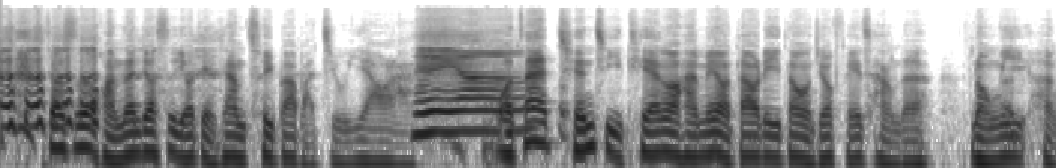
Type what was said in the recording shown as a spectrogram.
就是反正就是有点像吹爸爸揪腰啦。哎呀，我在前几天哦，还没有到立冬，我就非常的容易很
